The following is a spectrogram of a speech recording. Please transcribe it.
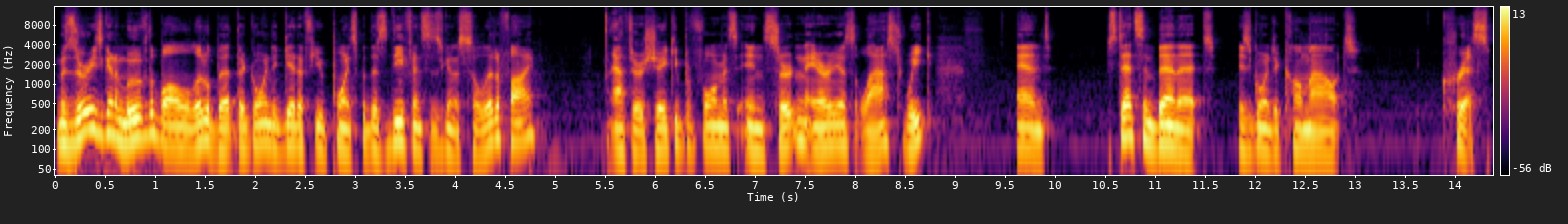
Missouri's going to move the ball a little bit. They're going to get a few points, but this defense is going to solidify after a shaky performance in certain areas last week. And Stetson Bennett is going to come out crisp.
